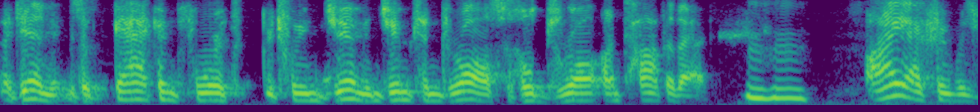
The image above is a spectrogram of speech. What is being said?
again, it was a back and forth between Jim, and Jim can draw, so he'll draw on top of that. Mm-hmm. I actually was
